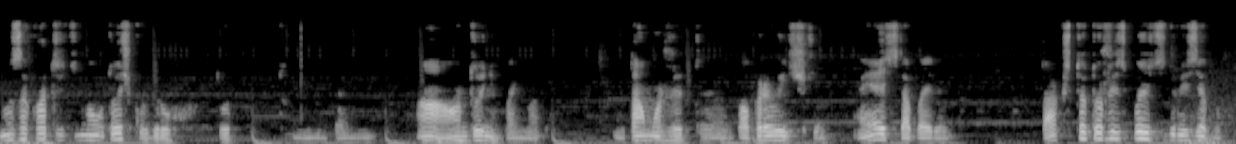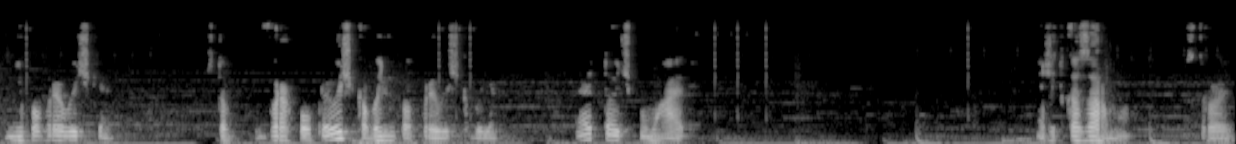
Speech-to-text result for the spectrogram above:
Ну, захватывайте новую точку вдруг. Тут не пойму. А, он тут не поймет. Ну, там может э, по привычке. А я сюда пойду. Так что тоже используйте, друзья, не по привычке. Чтоб враг по привычке, а вы не по привычке были. Это очень помогает. Значит, казарму строит.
